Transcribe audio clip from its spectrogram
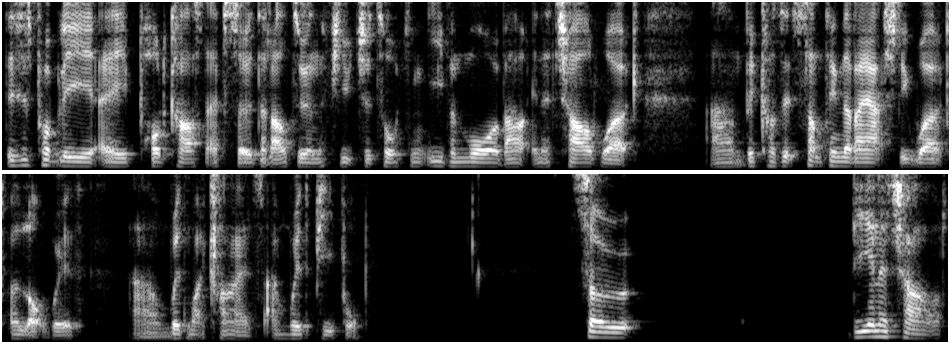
this is probably a podcast episode that I'll do in the future, talking even more about inner child work, um, because it's something that I actually work a lot with, um, with my clients and with people. So, the inner child.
